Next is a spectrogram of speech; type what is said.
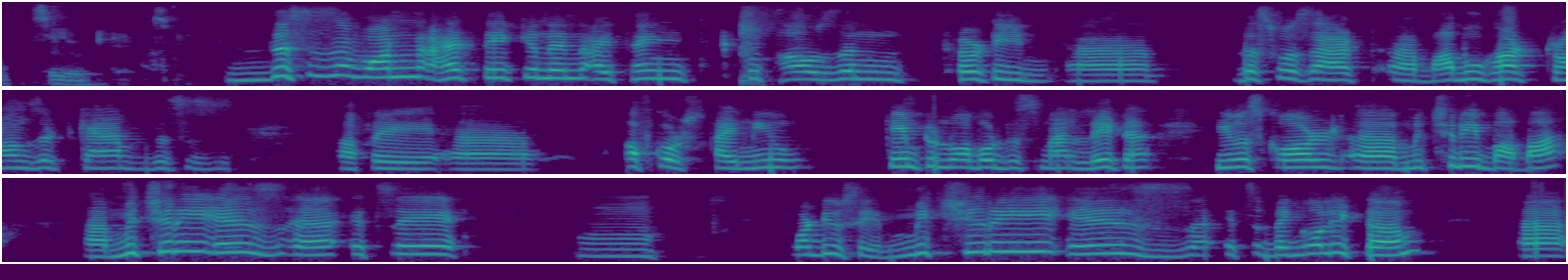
Absolutely. This is the one I had taken in, I think, 2013. Uh, this was at uh, Babughat Transit Camp. This is of a, uh, of course, I knew, came to know about this man later. He was called uh, Michri Baba. Uh, Michri is, uh, it's a, um, what do you say? Michri is, uh, it's a Bengali term. Uh,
